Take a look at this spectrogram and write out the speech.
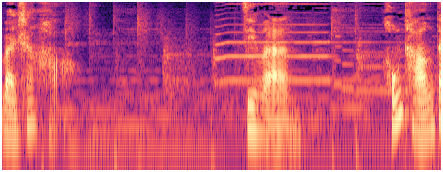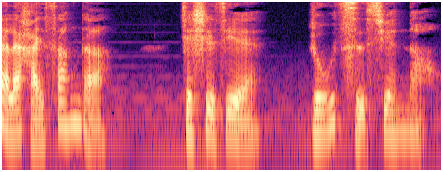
晚上好。今晚红糖带来海桑的《这世界如此喧闹》，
